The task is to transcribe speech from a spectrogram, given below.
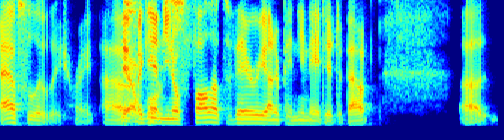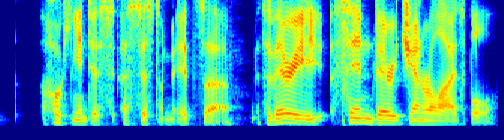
Absolutely, right. Uh, yeah, again, course. you know, Fallout's very unopinionated about uh, hooking into a system. It's, uh, it's a very thin, very generalizable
